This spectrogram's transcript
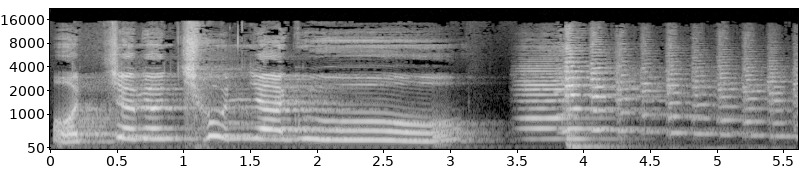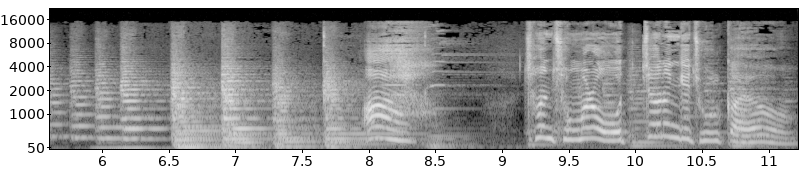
어쩌면 좋냐고. 아, 전 정말 어쩌는 게 좋을까요?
